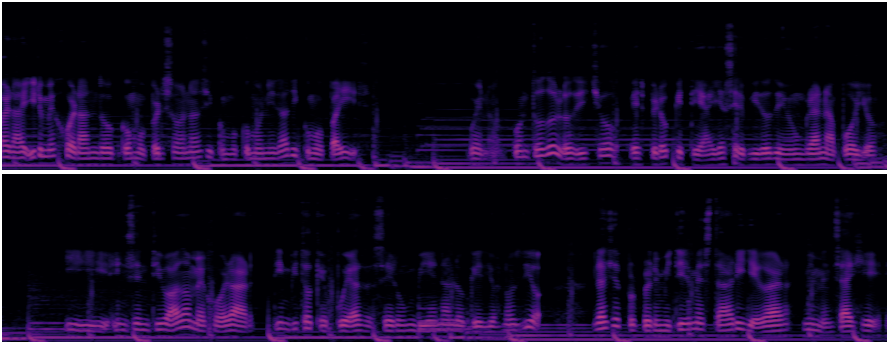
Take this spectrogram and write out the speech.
para ir mejorando como personas y como comunidad y como país. Bueno, con todo lo dicho, espero que te haya servido de un gran apoyo y incentivado a mejorar. Te invito a que puedas hacer un bien a lo que Dios nos dio. Gracias por permitirme estar y llegar mi mensaje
